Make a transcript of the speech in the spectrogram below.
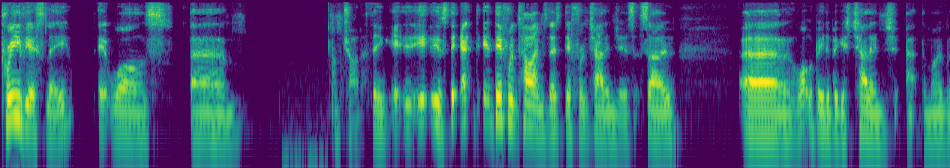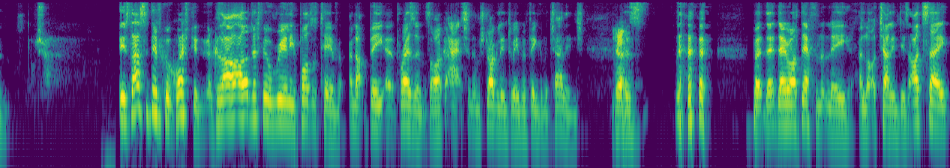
Previously, it was. Um, I'm trying to think. It, it, it is at, at different times. There's different challenges. So, uh, what would be the biggest challenge at the moment? Is that's a difficult question because I, I just feel really positive and upbeat at present. So I actually am struggling to even think of a challenge. Yeah. but there, there are definitely a lot of challenges. I'd say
